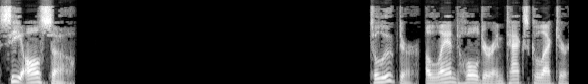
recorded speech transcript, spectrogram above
See also Talukdar, a land holder and tax collector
